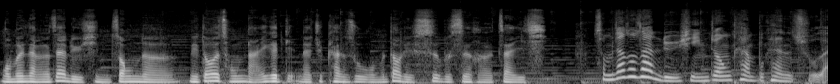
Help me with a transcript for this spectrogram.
我们两个在旅行中呢，你都会从哪一个点来去看出我们到底适不适合在一起？什么叫做在旅行中看不看得出来？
